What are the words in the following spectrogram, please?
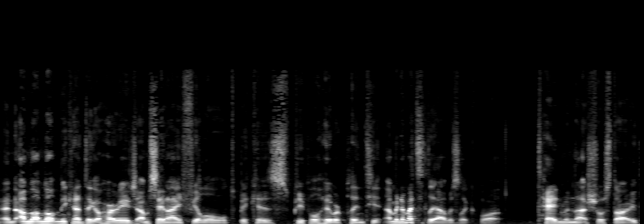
and I'm not, I'm not making a dig at her age. I'm saying I feel old because people who were playing teen. I mean, admittedly, I was like what. 10 when that show started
